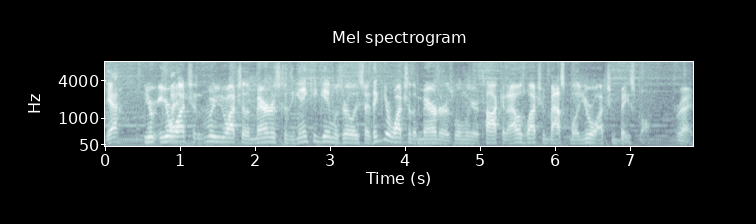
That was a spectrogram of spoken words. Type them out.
Yeah. You're you're I- watching. Were you watching the Mariners because the Yankee game was early? So I think you're watching the Mariners when we were talking. I was watching basketball. You were watching baseball. Right.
